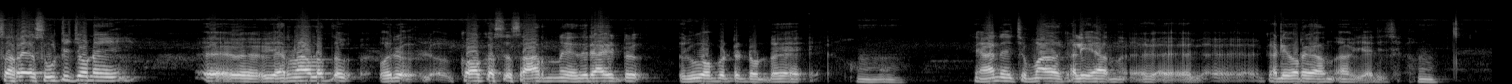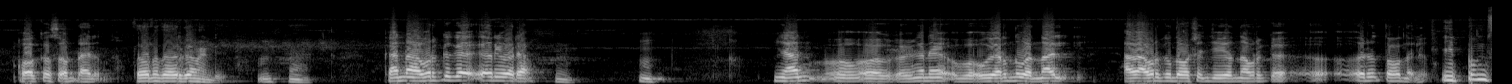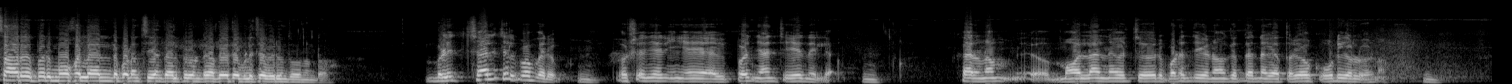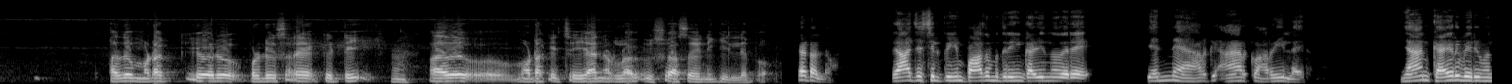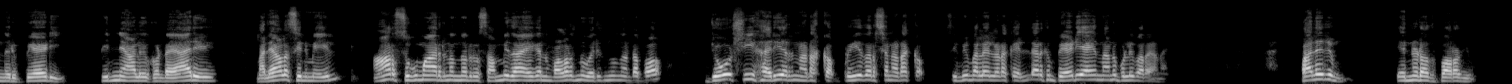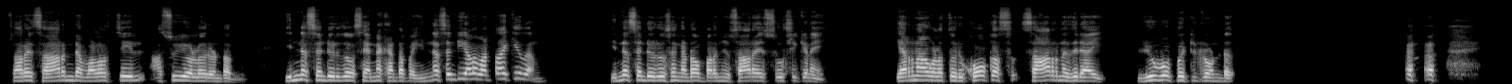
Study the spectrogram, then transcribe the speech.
സാറേ സൂക്ഷിച്ചോണേ എറണാകുളത്ത് ഒരു കോക്കസ് സാറിന് എതിരായിട്ട് രൂപപ്പെട്ടിട്ടുണ്ട്. ഞാൻ ചുമ്മാ കളിയാന്ന് കളി പറയാന്ന് വിചാരിച്ചു. കോക്കസ് ഉണ്ടായിരുന്നു. സാറിനെ തീർക്കാൻ വേണ്ടി. കാരണം അവർക്ക് കയറി വരാം. ഞാൻ ഇങ്ങനെ ഉയർന്നു വന്നാൽ അത് അവർക്ക് ദോഷം ചെയ്യുമെന്ന് അവർക്ക് ഒരു തോന്നൽ ഇപ്പം സാറ് ഇപ്പൊ ഒരു മോഹൻലാലിന്റെ പടം ചെയ്യാൻ താല്പര്യമുണ്ട് അദ്ദേഹത്തെ വിളിച്ചാൽ വരും തോന്നുന്നുണ്ടോ? വിളിച്ചാൽ ചിലപ്പം വരും. പക്ഷെ ഞാൻ ഇപ്പൊ ഇപ്പം ഞാൻ ചെയ്യുന്നില്ല. കാരണം മോഹൻലാലിനെ വെച്ച് ഒരു പടം ചെയ്യണമെങ്കിൽ തന്നെ എത്രയോ കോടികൾ വേണം. അത് മുടക്കി ഒരു പ്രൊഡ്യൂസറെ കിട്ടി. അത് മുടക്കി ചെയ്യാനുള്ള വിശ്വാസം എനിക്കില്ല ഇപ്പോൾ കേട്ടല്ലോ? രാജശില്പിയും പാദമുദ്രയും കഴിയുന്നവരെ എന്നെ ആർക്ക് ആർക്കും അറിയില്ലായിരുന്നു. ഞാൻ കയറി വരുമെന്നൊരു പേടി പിന്നെ ആളുകൾ കൊണ്ട് ആര്? മലയാള സിനിമയിൽ ആർ സുകുമാരൻ എന്നൊരു സംവിധായകൻ വളർന്നു വരുന്നു എന്നുണ്ടപ്പോൾ ജോഷി ഹരിഹറിനടക്കം പ്രിയദർശൻ അടക്കം സിബി മലയിലടക്കം എല്ലാവർക്കും പേടിയായെന്നാണ് പുള്ളി പറയണേ. പലരും എന്നോട് അത് പറഞ്ഞു. സാറേ സാറിന്റെ വളർച്ചയിൽ അസൂയുള്ളവരുണ്ടെന്ന്. ഇന്നസെന്റ് ഒരു ദിവസം എന്നെ കണ്ടപ്പോൾ ഇന്നസെന്റ് ഇയാളെ വട്ടാക്കിയതാണ്. ഇന്നസെന്റ് ഒരു ദിവസം കണ്ടപ്പോൾ പറഞ്ഞു സാറേ സൂക്ഷിക്കണേ. എറണാകുളത്ത് ഒരു കോക്കസ് സാറിനെതിരായി രൂപപ്പെട്ടിട്ടുണ്ട്.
